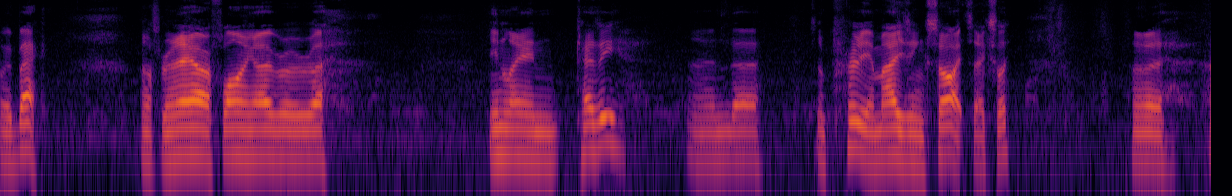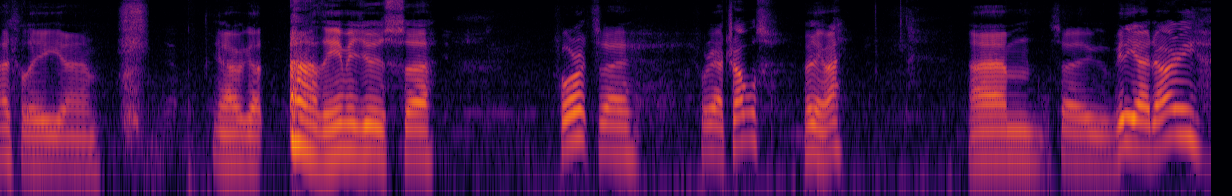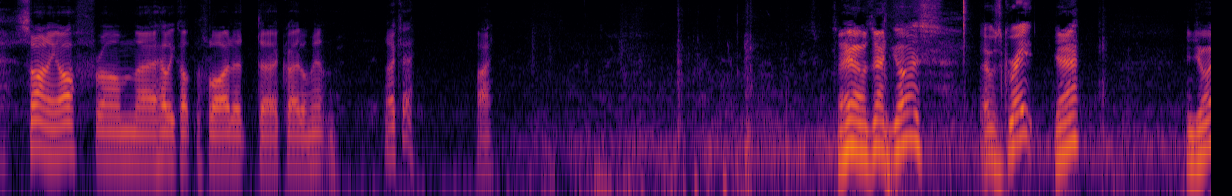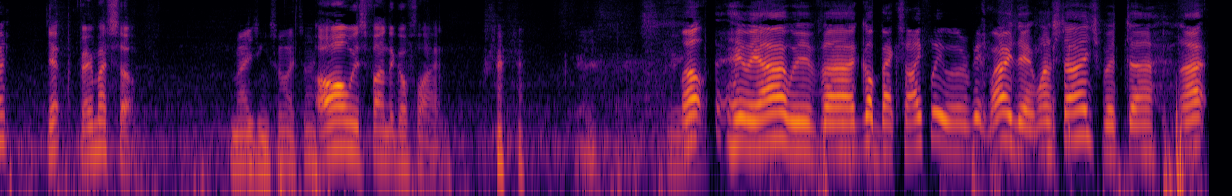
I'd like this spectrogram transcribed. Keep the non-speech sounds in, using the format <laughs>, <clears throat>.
We're back after an hour flying over uh, inland Tassie and uh, some pretty amazing sights actually. Uh, hopefully, um, you know, we've got <clears throat> the images uh, for it, so for our troubles. But anyway, um, so video diary signing off from the helicopter flight at uh, Cradle Mountain. Okay, bye. So how was that, guys? That was great. Yeah? Enjoy it? Yep, very much so. Amazing sights, huh? Always fun to go flying. <laughs> Well, here we are. We've uh, got back safely. We were a bit worried there at one stage, but uh, no,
